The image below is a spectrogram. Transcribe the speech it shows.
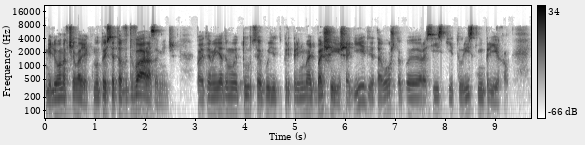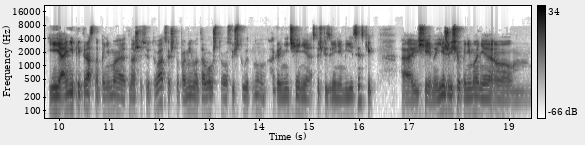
миллионов человек. Ну, то есть это в два раза меньше. Поэтому я думаю, Турция будет предпринимать большие шаги для того, чтобы российский турист к ним приехал. И они прекрасно понимают нашу ситуацию, что помимо того, что существуют ну, ограничения с точки зрения медицинских э, вещей, но есть же еще понимание э,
